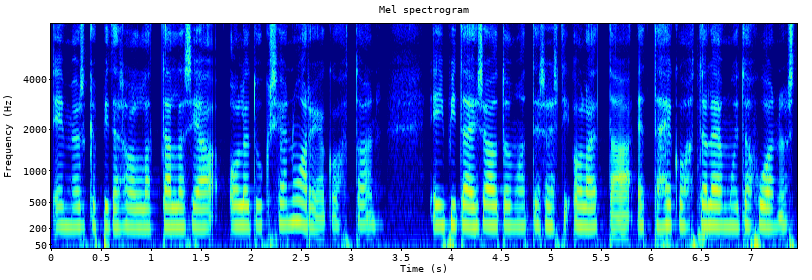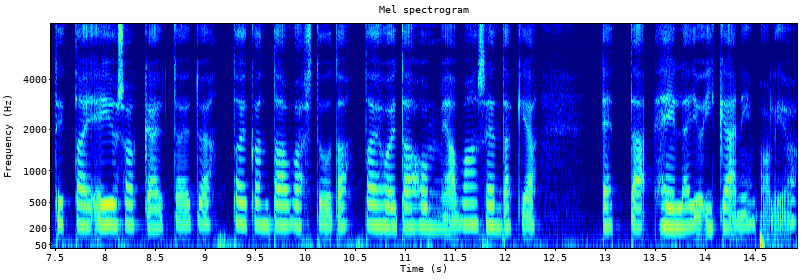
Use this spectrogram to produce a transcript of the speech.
ei myöskään pitäisi olla tällaisia oletuksia nuoria kohtaan ei pitäisi automaattisesti olettaa, että he kohtelee muita huonosti tai ei osaa käyttäytyä tai kantaa vastuuta tai hoitaa hommia vaan sen takia, että heillä ei ole ikää niin paljon.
